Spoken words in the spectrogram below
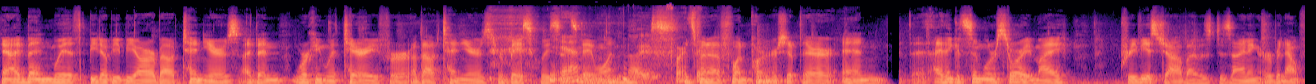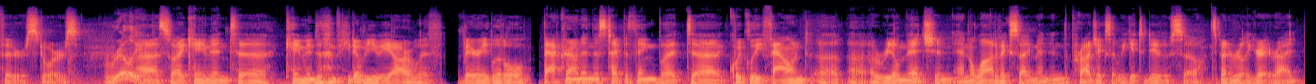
Yeah, I've been with BWBR about 10 years. I've been working with Terri for about 10 years, or basically since day one. Nice. It's been a fun partnership there. And I think it's a similar story. My previous job, I was designing Urban Outfitters stores. Really? Uh, so I came into came into the BWBR with very little background in this type of thing, but uh, quickly found a, a, a real niche and, and a lot of excitement in the projects that we get to do. So it's been a really great ride.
